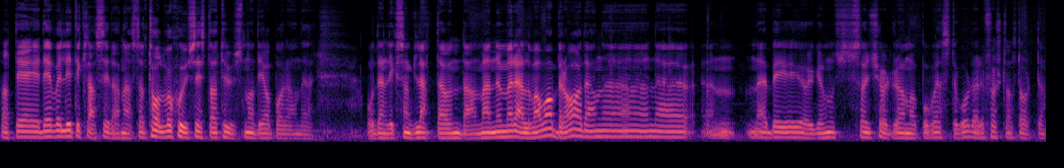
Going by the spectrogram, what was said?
Så att det, det är väl lite klass i den hästen. 12 och 7 sista tusen hade jag på den där. Och den liksom glatta undan. Men nummer 11 var bra den uh, när, när Birger Jörgensen körde den upp på Västergård där i första starten.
